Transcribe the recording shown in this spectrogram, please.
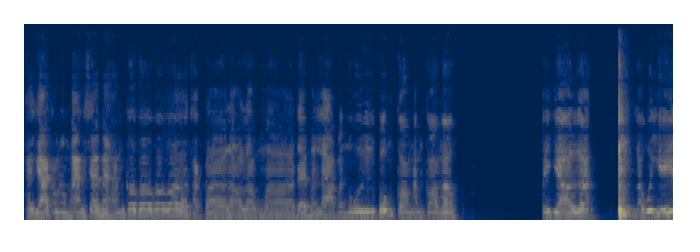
Khán giả cộng đồng mạng xem mai hẳn có có, có, có thật là, là lòng mà để mình làm mình nuôi bốn con năm con không? Bây giờ á là quý vị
